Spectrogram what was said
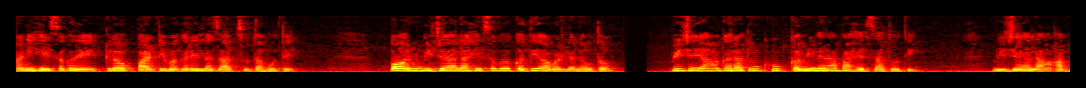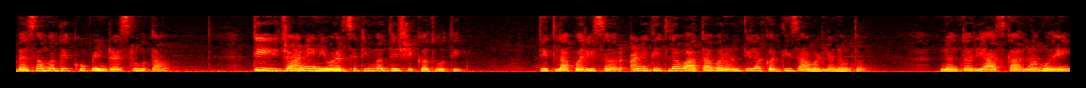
आणि हे सगळे क्लब पार्टी वगैरेला जात सुद्धा होते. पण विजयाला हे सगळं कधी आवडलं नव्हतं. विजया घरातून खूप कमी वेळा बाहेर जात होती. विजयाला अभ्यासामध्ये खूप इंटरेस्ट होता. ती जॉन युनिव्हर्सिटीमध्ये शिकत होती. तिथला परिसर आणि तिथलं वातावरण तिला कधीच आवडलं नव्हतं. नंतर याच कारणामुळे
